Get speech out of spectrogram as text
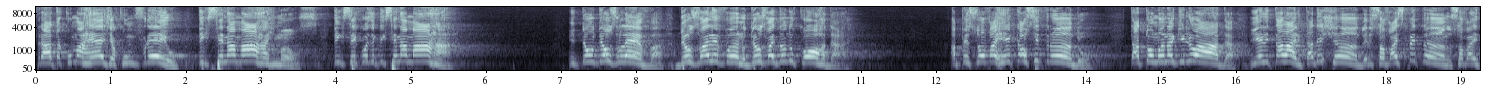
Trata com uma rédea, com um freio. Tem que ser na marra, irmãos. Tem que ser coisa que tem que ser na marra. Então Deus leva, Deus vai levando, Deus vai dando corda. A pessoa vai recalcitrando, tá tomando a guilhoada, e ele tá lá, ele tá deixando, ele só vai espetando, só vai,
